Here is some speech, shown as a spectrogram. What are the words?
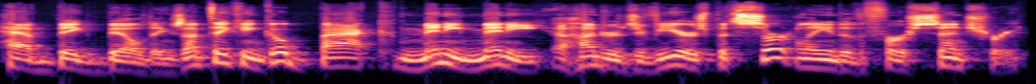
have big buildings. I'm thinking go back many, many hundreds of years, but certainly into the first century.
